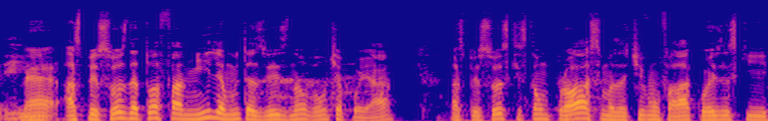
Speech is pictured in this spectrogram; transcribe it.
Né? As pessoas da tua família muitas vezes não vão te apoiar. As pessoas que estão próximas a ti vão falar coisas que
